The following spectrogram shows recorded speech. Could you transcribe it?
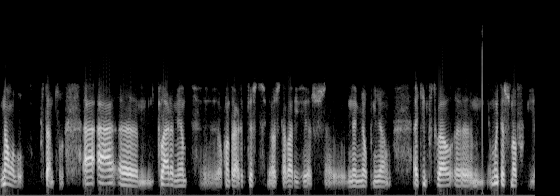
não alugo. Portanto, há, há uh, claramente, uh, ao contrário do que este senhor estava a dizer, uh, na minha opinião, aqui em Portugal, muita xenofobia.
